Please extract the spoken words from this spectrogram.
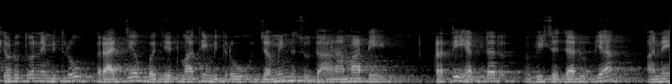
ખેડૂતોને મિત્રો રાજ્ય બજેટમાંથી મિત્રો જમીન સુધારણા માટે પ્રતિ હેક્ટર વીસ હજાર રૂપિયા અને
